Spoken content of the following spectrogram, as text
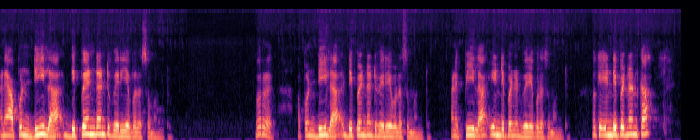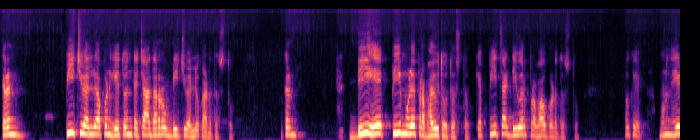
आणि आपण डी ला डिपेंडंट व्हेरिएबल असं म्हणतो. बरोबर आपण डी ला डिपेंडंट व्हेरिएबल असं म्हणतो. आणि पी ला इनडिपेंडंट व्हेरिएबल असं म्हणतो. ओके इंडिपेंडंट का? कारण पीची व्हॅल्यू आपण घेतो आणि त्याच्या आधारावर डीची व्हॅल्यू काढत असतो. कारण डी हे पी मुळे प्रभावित होत असतं किंवा पीचा डीवर प्रभाव पडत असतो. ओके? म्हणून हे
